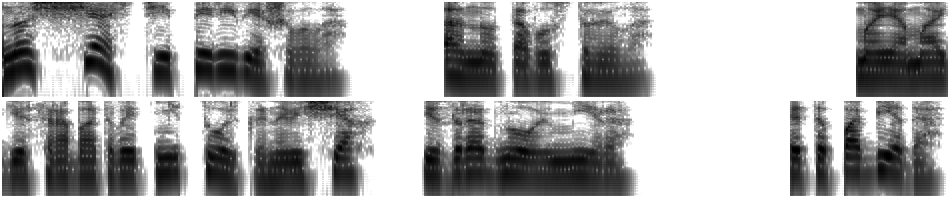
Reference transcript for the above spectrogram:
Но счастье перевешивало. Оно того стоило. Моя магия срабатывает не только на вещах из родного мира. Это победа.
